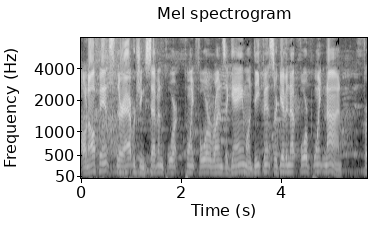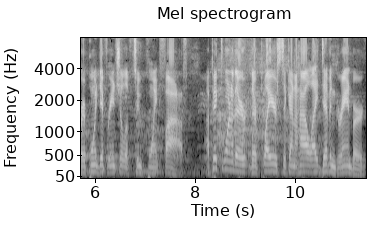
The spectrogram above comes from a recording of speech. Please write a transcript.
On offense, they're averaging 7.4 runs a game. On defense, they're giving up 4.9 for a point differential of 2.5. I picked one of their, their players to kind of highlight Devin Granberg,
